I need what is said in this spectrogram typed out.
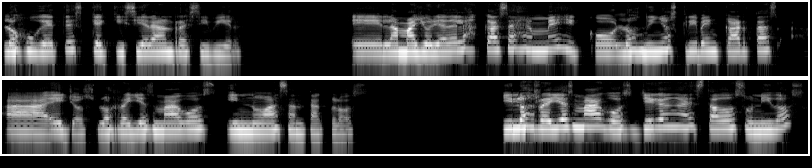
los juguetes que quisieran recibir. Eh, la mayoría de las casas en México, los niños escriben cartas a ellos, los Reyes Magos, y no a Santa Claus. ¿Y los Reyes Magos llegan a Estados Unidos?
